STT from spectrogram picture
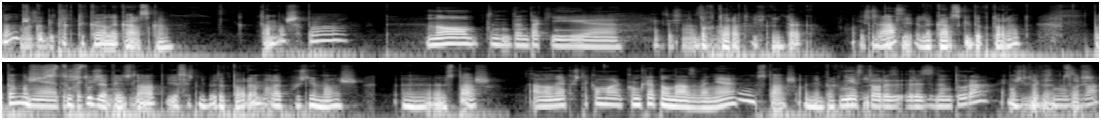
No na przykład być? praktyka lekarska. Tam masz chyba... No, ten, ten taki, e, jak to się nazywa? Doktorat ichni, tak? Jeszcze ten raz? Taki lekarski doktorat. Potem masz Nie, tu studia 5 lat i jesteś niby doktorem, ale później masz e, staż. Ale on jakoś taką ma konkretną nazwę, nie? No, staż, a nie praktyki. Nie jest to re rezydentura? Możliwe, tak się nazywa? coś.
